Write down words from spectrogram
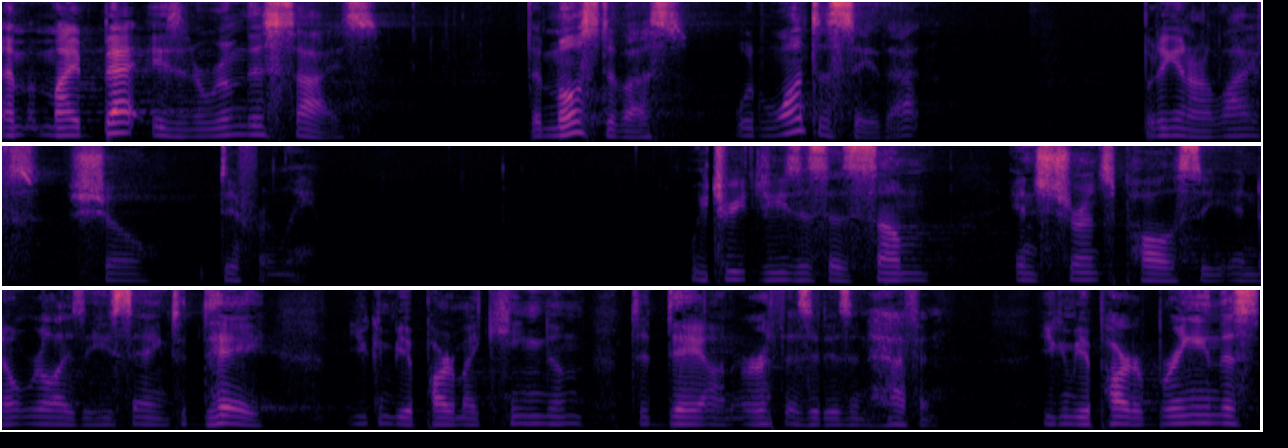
And my bet is in a room this size that most of us would want to say that, but again, our lives show differently. We treat Jesus as some insurance policy and don't realize that he's saying, Today, you can be a part of my kingdom today on earth as it is in heaven. You can be a part of bringing this,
